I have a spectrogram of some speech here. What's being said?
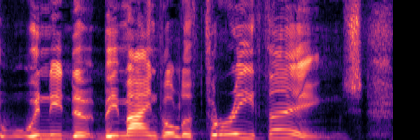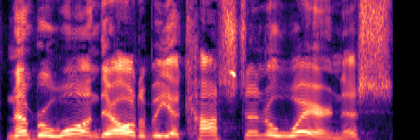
we need to be mindful of three things. Number one, there ought to be a constant awareness.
